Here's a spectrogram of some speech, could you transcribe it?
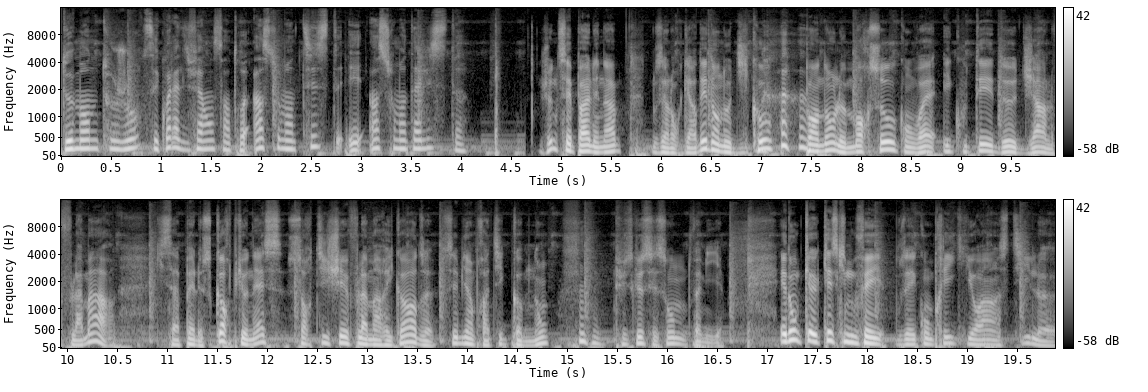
demande toujours, c'est quoi la différence entre instrumentiste et instrumentaliste? Je ne sais pas, Léna. Nous allons regarder dans nos dicos pendant le morceau qu'on va écouter de Jarl Flamar, qui s'appelle Scorpioness, sorti chez Flamar Records. C'est bien pratique comme nom, puisque c'est son nom de famille. Et donc, euh, qu'est-ce qui nous fait? Vous avez compris qu'il y aura un style euh,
